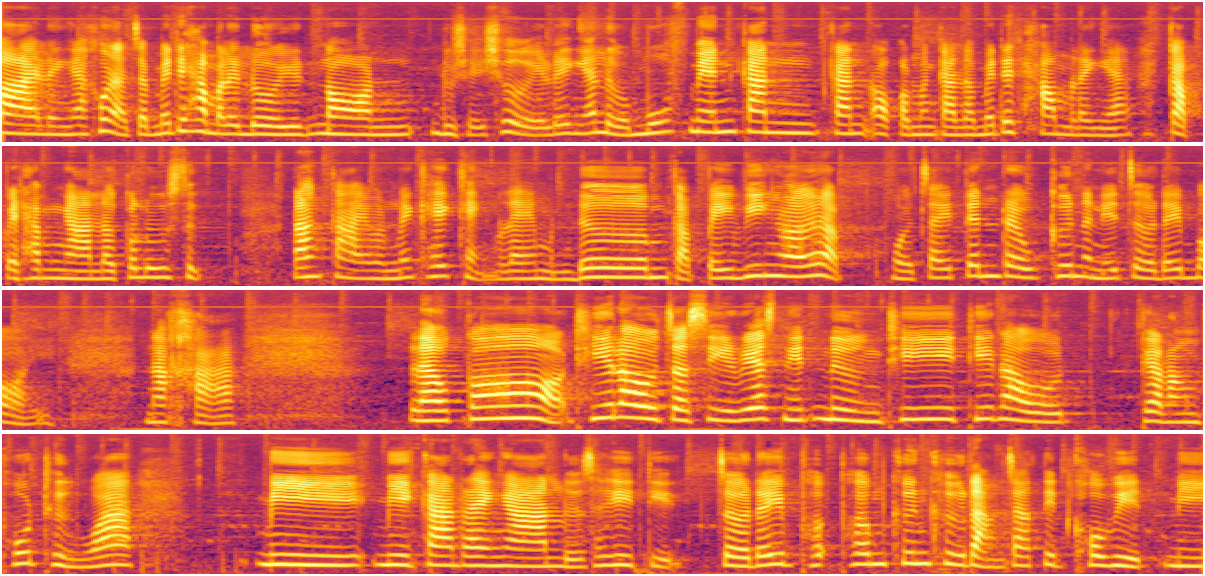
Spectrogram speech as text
บายอะไรเงี้ยคุณอาจจะไม่ได้ทำอะไรเลยนอนอยู่เฉยๆอะไรเงี้ยหรือ movement การการออกกำลังกายเราไม่ได้ทำอะไรเงี้ยกลับไปทำงานเราก็รู้สึกร่างกายมันไม่ค่อยแข็งแรงเหมือนเดิม กลับไปวิ่งแล้วแบบหัวใจเต้นเร็วขึ้นอันนี้เจอได้บ่อยนะคะ แล้วก็ที่เราจะซีเรียสนิดนึงที่ที่เรากำลังพูดถึงว่ามีมีการรายงานหรือสถิติเจอได้เพิ่มขึ้นคือหลังจากติดโควิด มี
